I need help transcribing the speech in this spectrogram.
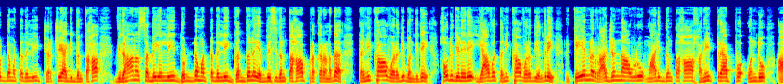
ದೊಡ್ಡ ಮಟ್ಟದಲ್ಲಿ ಚರ್ಚೆಯಾಗಿದ್ದಂತಹ ವಿಧಾನಸಭೆಯಲ್ಲಿ ದೊಡ್ಡ ಮಟ್ಟದಲ್ಲಿ ಗದ್ದಲ ಎಬ್ಬಿಸಿದಂತಹ ಪ್ರಕರಣದ ತನಿಖಾ ವರದಿ ಬಂದಿದೆ. ಹೌದು ಗೆಳೆಯರೆ, ಯಾವ ತನಿಖಾ ವರದಿ ಅಂದರೆ ಕೆ ಎನ್ ರಾಜಣ್ಣ ಅವರು ಮಾಡಿದ್ದಂತಹ ಹನಿ ಟ್ರ್ಯಾಪ್ ಒಂದು, ಆ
